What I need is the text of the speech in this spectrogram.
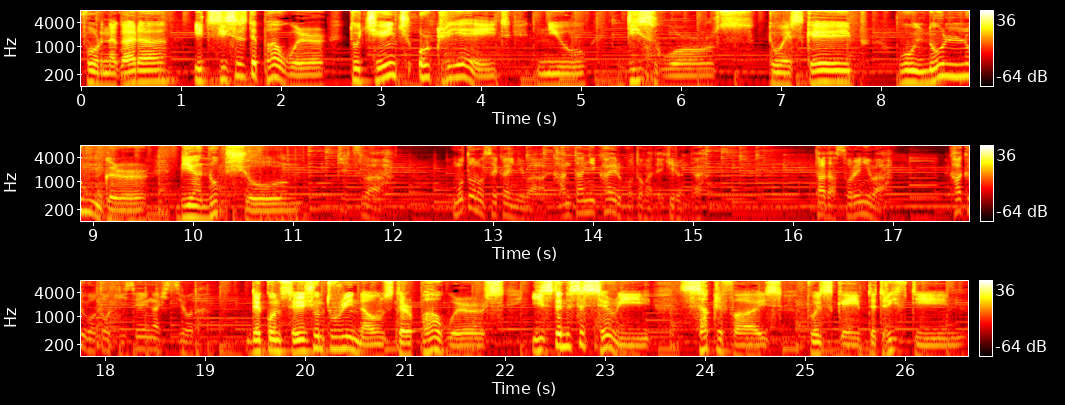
For Nagara, it seizes the power to change or create new these worlds. To escape will no longer be an option. 実は元の世界には簡単に帰ることができるんだただそれには覚悟と犠牲が必要だ The concession to renounce their powers is the necessary sacrifice to escape the drifting.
